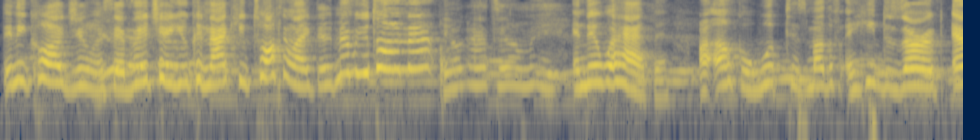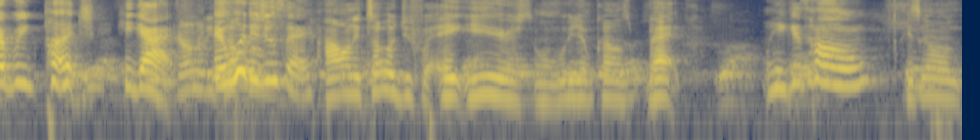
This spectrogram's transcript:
Then he called you and said, Richard, you cannot keep talking like this. Remember you told him that? You don't gotta tell me. And then what happened? Our uncle whooped his mother, and he deserved every punch he got. And what did you say? I only told you for eight years when William comes back. When he gets home, He's gonna.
